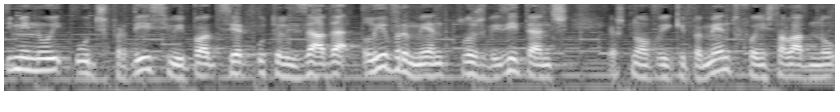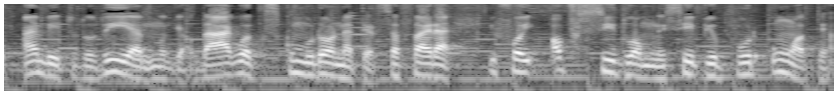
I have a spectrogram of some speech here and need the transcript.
diminui o desperdício e pode ser utilizada livremente pelos visitantes. Este novo equipamento foi instalado no âmbito do Dia Mundial da Água, que se comemorou na terça-feira e foi oferecido ao município por um hotel.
